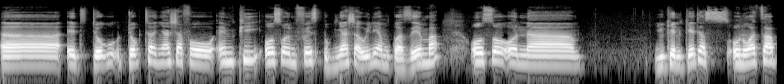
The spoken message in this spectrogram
uh, at Do- dr. Nyasha for mp also on facebook nyasha william gwazemba also on uh, you can get us on whatsapp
